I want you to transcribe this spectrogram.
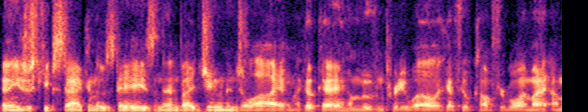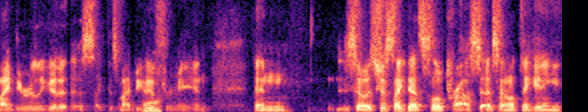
And you just keep stacking those days. And then by June and July, I'm like, okay, I'm moving pretty well. Like I feel comfortable. I might, I might be really good at this. Like this might be yeah. good for me. And then so it's just like that slow process. I don't think any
